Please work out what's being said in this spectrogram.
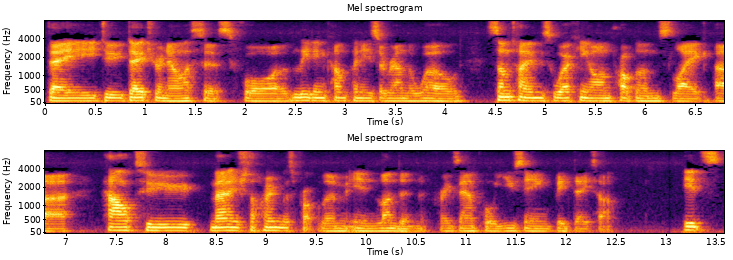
They do data analysis for leading companies around the world, sometimes working on problems like, uh, how to manage the homeless problem in London, for example, using big data. It's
